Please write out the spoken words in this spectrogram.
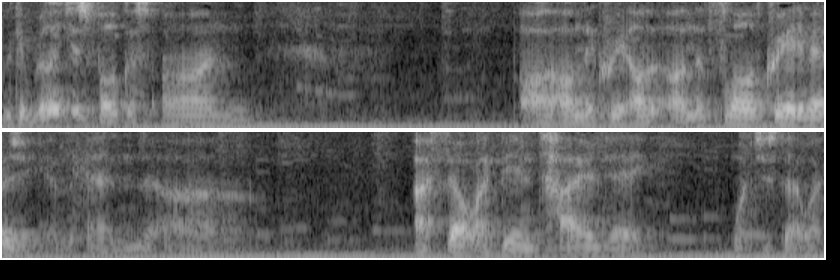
we could really just focus on on the cre- on, the flow of creative energy, and, and uh, I felt like the entire day went just that way.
